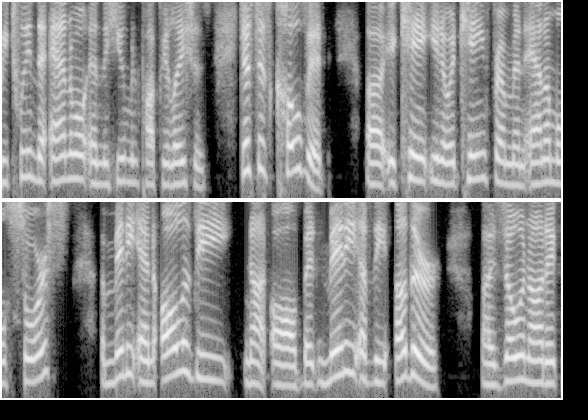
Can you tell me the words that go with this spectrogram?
between the animal and the human populations. Just as COVID, uh, it came, you know, it came from an animal source. Uh, many and all of the, not all, but many of the other uh, zoonotic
